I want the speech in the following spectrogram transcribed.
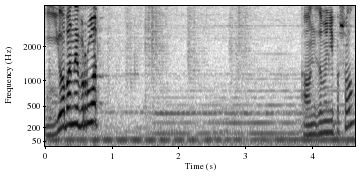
Ёбаный в рот! А он за мной не пошел?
